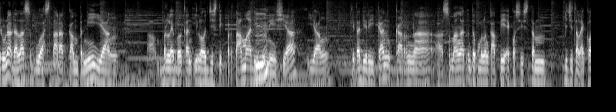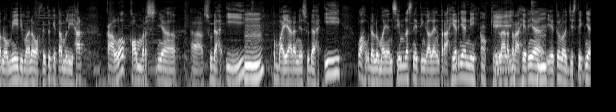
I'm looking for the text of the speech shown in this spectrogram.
Iruna adalah sebuah startup company yang eh, berlabelkan e-logistik pertama di Indonesia yang kita dirikan karena eh, semangat untuk melengkapi ekosistem digital ekonomi di mana waktu itu kita melihat kalau commerce-nya eh, sudah e, pembayarannya sudah e, wah udah lumayan seamless nih tinggal yang terakhirnya nih. Oke. Pilar terakhirnya yaitu logistiknya.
